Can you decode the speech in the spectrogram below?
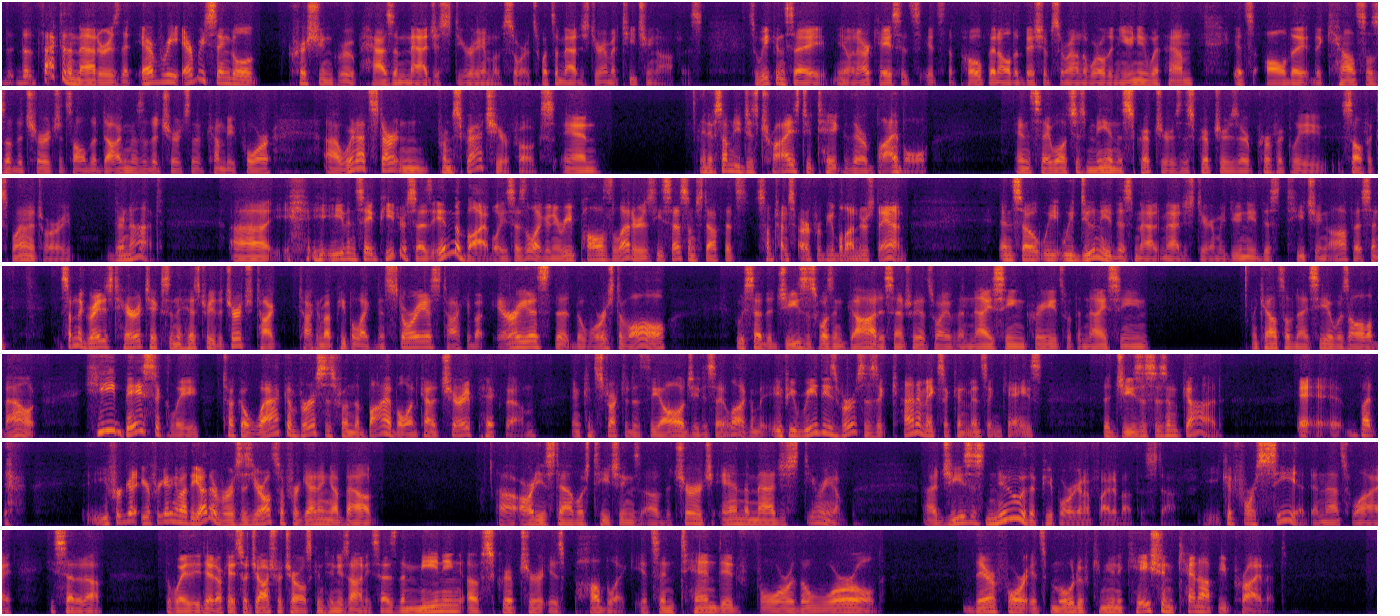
the, the fact of the matter is that every every single Christian group has a magisterium of sorts. What's a magisterium? A teaching office. So we can say, you know, in our case, it's it's the Pope and all the bishops around the world in union with him. It's all the the councils of the church. It's all the dogmas of the church that have come before. Uh, we're not starting from scratch here, folks. And and if somebody just tries to take their Bible and say, well, it's just me and the scriptures, the scriptures are perfectly self-explanatory. They're not. Uh, even St. Peter says in the Bible, he says, look, when you read Paul's letters, he says some stuff that's sometimes hard for people to understand. And so we, we do need this magisterium. We do need this teaching office. And some of the greatest heretics in the history of the church, talk, talking about people like Nestorius, talking about Arius, the, the worst of all, who said that Jesus wasn't God, essentially. That's why we have the Nicene creeds, what the Nicene, the Council of Nicaea was all about. He basically took a whack of verses from the Bible and kind of cherry picked them and constructed a theology to say, look, if you read these verses, it kind of makes a convincing case that Jesus isn't God. Eh, eh, but you forget you're forgetting about the other verses. You're also forgetting about uh, already established teachings of the church and the magisterium. Uh, Jesus knew that people were going to fight about this stuff. He could foresee it, and that's why he set it up the way they did. Okay, so Joshua Charles continues on. He says, The meaning of Scripture is public, it's intended for the world. Therefore, its mode of communication cannot be private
